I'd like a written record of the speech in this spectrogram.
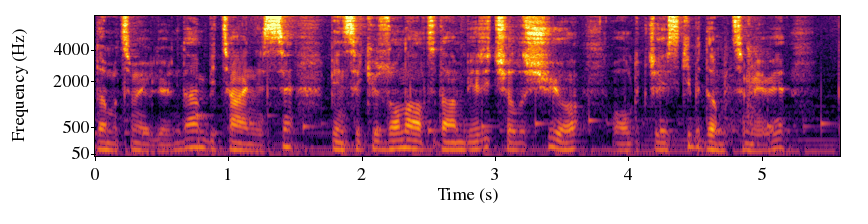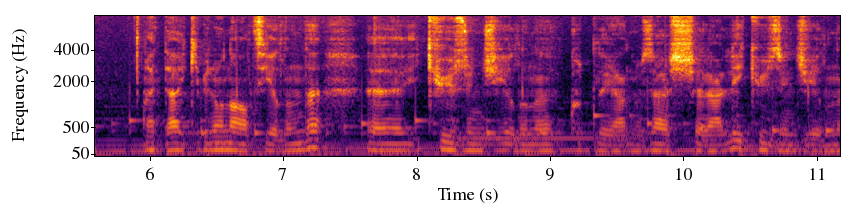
damıtım evlerinden bir tanesi. 1816'dan beri çalışıyor. Oldukça eski bir damıtım evi. Hatta 2016 yılında e, 200. yılını kutlayan özel şişelerle 200. yılını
